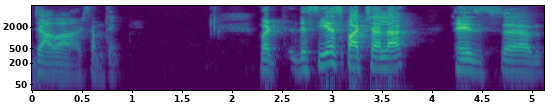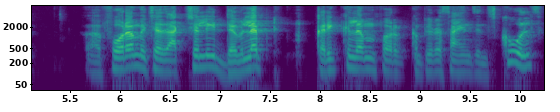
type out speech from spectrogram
Java or something. But the CS Pathshala is um, a forum which has actually developed curriculum for computer science in schools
